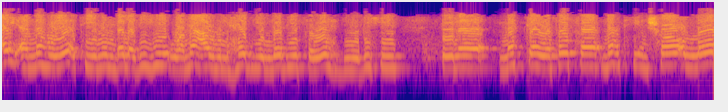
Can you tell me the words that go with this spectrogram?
أي أنه يأتي من بلده ومعه الهدي الذي سيهدي به إلى مكة وسوف نأتي إن شاء الله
